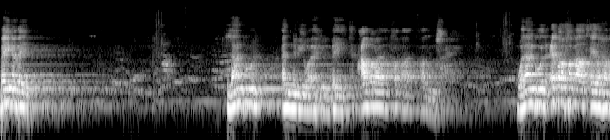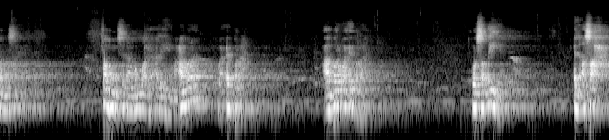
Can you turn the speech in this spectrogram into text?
بين بين. لا نقول النبي وأهل البيت عبرة فقط هذا مو صحيح. ولا نقول عبرة فقط أيضا هذا مو صحيح. فهم سلام الله عليهم عبرة وعبرة. عبرة وعبرة. وسطية. الأصح.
